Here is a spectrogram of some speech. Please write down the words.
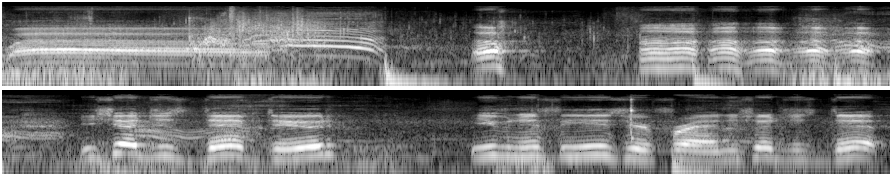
Wow. Oh. you should just dip, dude. Even if he is your friend, you should just dip.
